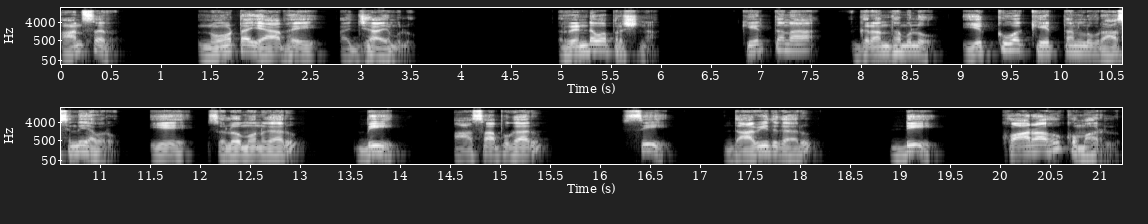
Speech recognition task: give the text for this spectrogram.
Answer నూట యాభై అధ్యాయములు. రెండవ ప్రశ్న. కీర్తన గ్రంథములో ఎక్కువ కీర్తనలు వ్రాసింది ఎవరు? ఏ సులోమోన్ గారు బి. ఆసాపు గారు సి. దావీదు గారు డి. కోరాహు కుమారులు.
